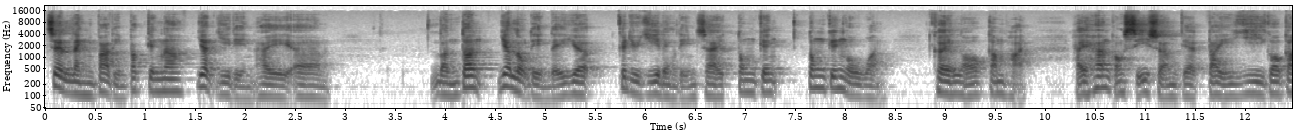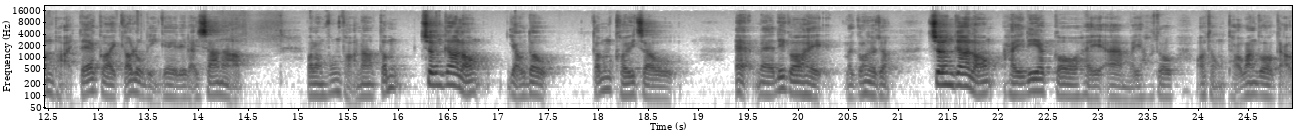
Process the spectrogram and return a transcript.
即係零八年北京啦，一二年係誒、倫敦，一六年里約，跟住二零年就係東京東京奧運，佢係攞金牌，係香港史上嘅第二個金牌，第一個係九六年嘅李麗珊啊，滑浪風帆啦。咁張家朗游到，咁佢就誒誒呢個係咪講錯咗？張家朗係呢一個係誒咪游到，我同台灣嗰個教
